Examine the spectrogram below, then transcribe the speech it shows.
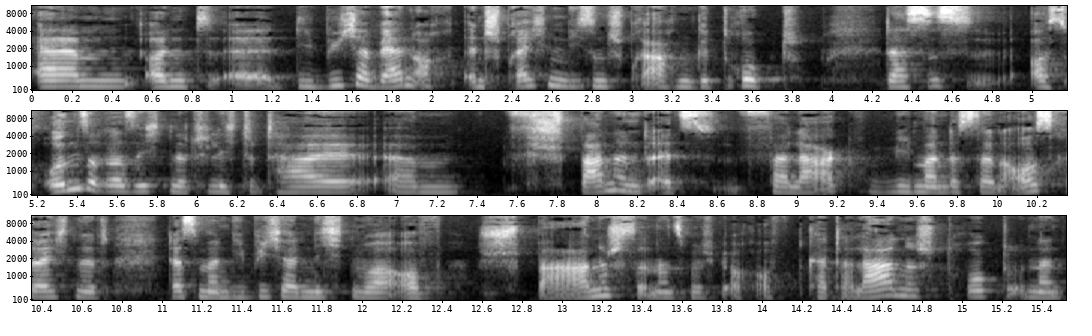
ähm, und äh, die Bücher werden auch entsprechend in diesen Sprachen gedruckt. Das ist aus unserer Sicht natürlich total ähm, spannend als Verlag, wie man das dann ausrechnet, dass man die Bücher nicht nur auf Spanisch, sondern zum Beispiel auch auf Katalanisch druckt. Und dann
